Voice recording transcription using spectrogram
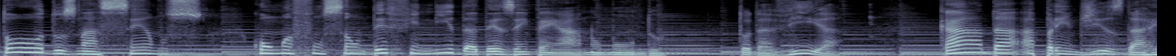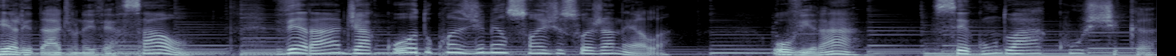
todos nascemos com uma função definida a desempenhar no mundo. Todavia, cada aprendiz da realidade universal verá de acordo com as dimensões de sua janela. Ouvirá segundo a acústica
